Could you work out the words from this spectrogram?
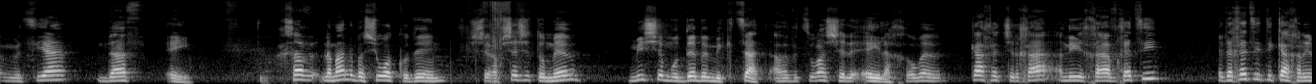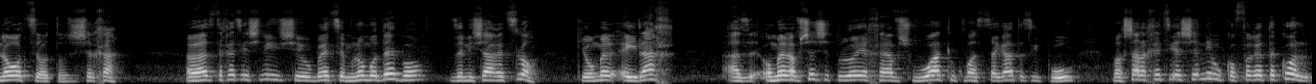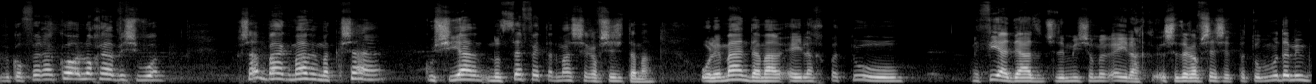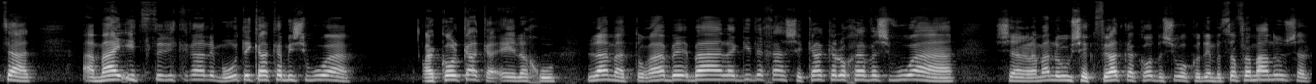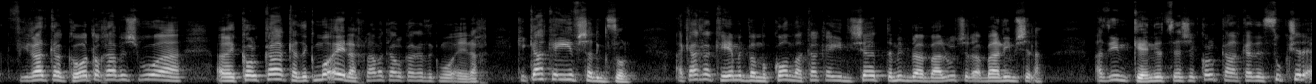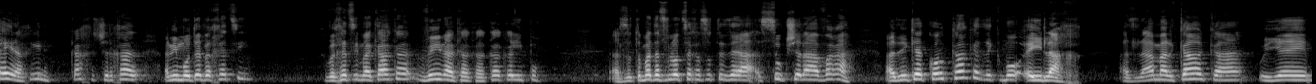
מציע דף A. עכשיו, למדנו בשיעור הקודם שרב ששת אומר מי שמודה במקצת, אבל בצורה של אילך. הוא אומר, קח את שלך, אני חייב חצי, את החצי תיקח, אני לא רוצה אותו, זה שלך. אבל אז את החצי השני שהוא בעצם לא מודה בו, זה נשאר אצלו. כי הוא אומר אילך, אז אומר רב ששת הוא לא יהיה חייב שבועה כי הוא כבר סגר את הסיפור, ועכשיו לחצי השני הוא כופר את הכל, וכופר הכל לא חייב בשבועה. עכשיו באה הגמרא ומקשה קושייה נוספת על מה שרב ששת אמר. ולמאן דאמר אילך פטור, לפי הדעה הזאת של מי שאומר אילך, שזה רב ששת פטור, במודמים קצת, המאי איצטרי קרא למהותי קרקע משבועה. הכל קרקע, אילך הוא. למה? התורה באה להגיד לך שקרקע לא חייב שבועה. שלמדנו שכפירת קרקעות בשיעור הקודם, בסוף למדנו שכפירת קרקעות לא חייב בשבוע, הרי כל קרקע זה כמו אילך, למה כל קרקע זה כמו אילך? כי קרקע אי אפשר לגזול, הקרקע קיימת במקום והקרקע היא נשארת תמיד בבעלות של הבעלים שלה. אז אם כן, יוצא שכל קרקע זה סוג של אילך, הנה, ככה שלך, אני מודה בחצי, בחצי מהקרקע, והנה הקרקע, הקרקע היא פה. אז זאת אומרת אפילו לא צריך לעשות איזה סוג של העברה. אז אם כן, כל קרקע זה כמו אילך. אז למה על קרקע הוא יהיה...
